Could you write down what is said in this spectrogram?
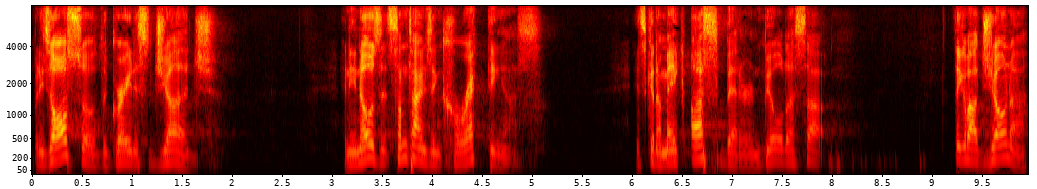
but He's also the greatest judge. And He knows that sometimes in correcting us, it's gonna make us better and build us up. Think about Jonah.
